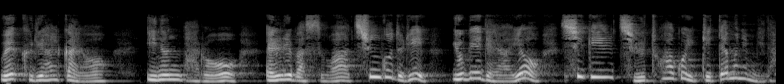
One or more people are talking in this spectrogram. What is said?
왜 그리 할까요? 이는 바로 엘리바스와 친구들이 욥에 대하여 시기 질투하고 있기 때문입니다.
